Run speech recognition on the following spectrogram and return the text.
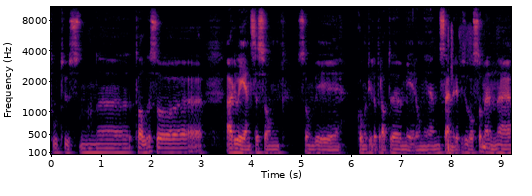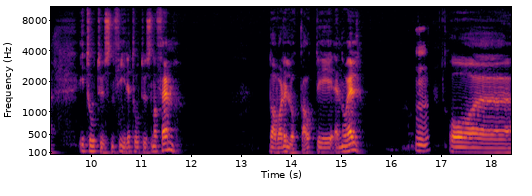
2000-tallet, så er det jo én sesong som vi kommer til å prate mer om i en seinere episode også, men eh, i 2004-2005 da var det lockout i NHL. Mm. Og eh,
